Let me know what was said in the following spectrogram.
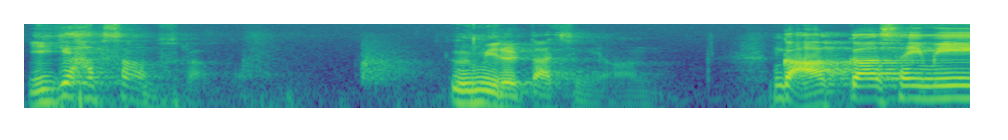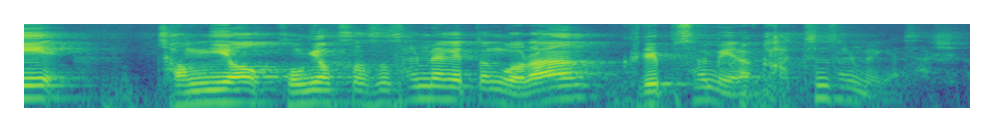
이게 합성함수라고. 의미를 따지면. 그러니까 아까 쌤이 정의역, 공역 써서 설명했던 거랑 그래프 설명이랑 같은 설명이야, 사실은.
